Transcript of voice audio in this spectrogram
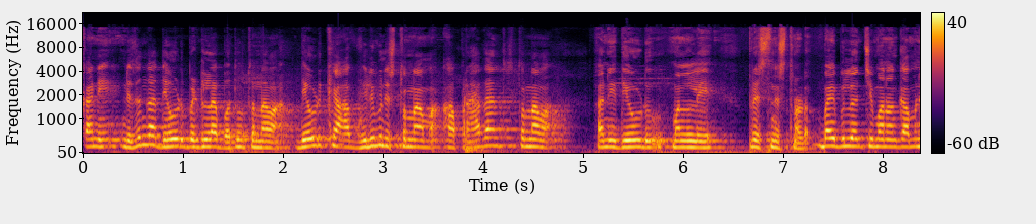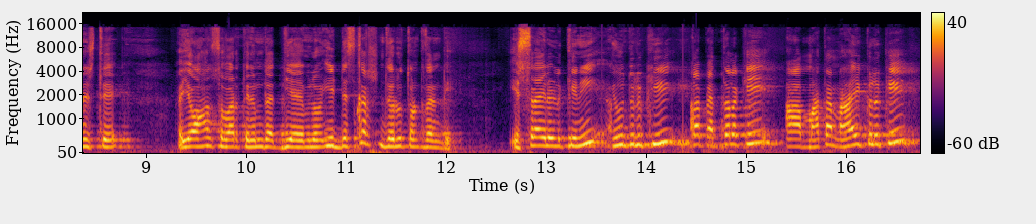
కానీ నిజంగా దేవుడి బిడ్డలా బతుకుతున్నామా? దేవుడికి ఆ విలువనిస్తున్నామా? ఆ ప్రాధాన్యత ఇస్తున్నామా? అని దేవుడు మనల్ని ప్రశ్నిస్తున్నాడు. బైబిల్లోంచి మనం గమనిస్తే యోహాన్ వార్త ఎనిమిది అధ్యాయంలో ఈ డిస్కషన్ జరుగుతుంటుందండి. ఇస్రాయేలులకి యూదులకి ఆ పెద్దలకి ఆ మత నాయకులకి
